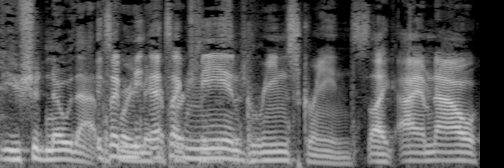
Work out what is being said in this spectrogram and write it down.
you should know that. It's like before me, you make a that's like purchasing me and green screens. Like I am now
